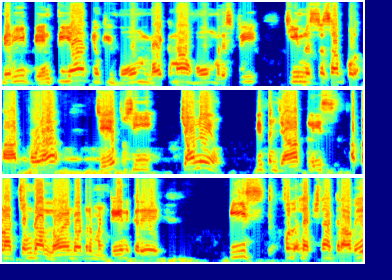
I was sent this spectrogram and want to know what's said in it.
ਮੇਰੀ ਬੇਨਤੀ ਆ, ਕਿਉਂਕਿ ਹੋਮ ਮਹਿਕਮਾ ਹੋਮ ਮਿਨਿਸਟਰੀ ਚੀਫ ਮਿਨਿਸਟਰ ਸਾਹਿਬ ਕੋਲ ਆਪ ਕੋਲ ਆ। ਜੇ ਤੁਸੀਂ ਚਾਹੁੰਦੇ ਹੋ ਵੀ ਪੰਜਾਬ ਪੁਲਿਸ ਆਪਣਾ ਚੰਗਾ ਲਾਅ ਐਂਡ ਆਰਡਰ ਮੇਨਟੇਨ ਕਰੇ ਪੀਸਫੁਲ ਇਲੈਕਸ਼ਨਾਂ ਕਰਾਵੇ,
